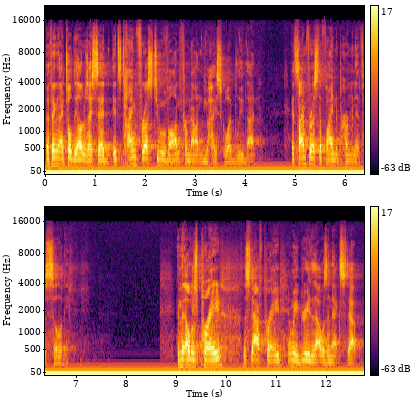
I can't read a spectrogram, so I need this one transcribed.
the thing that I told the elders, I said, it's time for us to move on from Mountain View High School. I believe that. It's time for us to find a permanent facility. And the elders prayed, the staff prayed, and we agreed that that was the next step.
